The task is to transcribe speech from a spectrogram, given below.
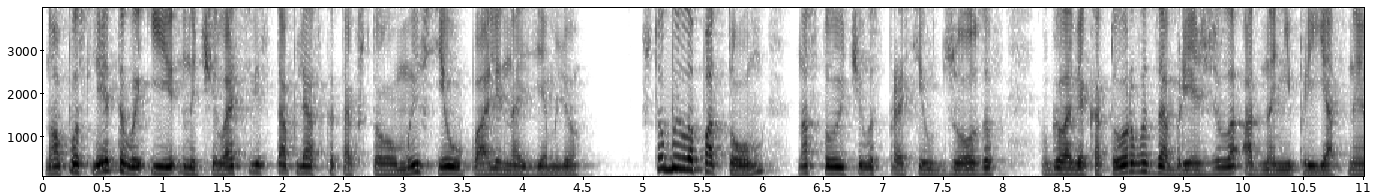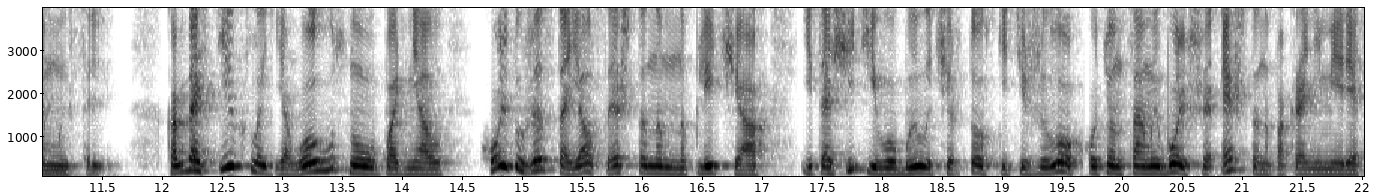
Ну а после этого и началась свистопляска, так что мы все упали на землю. «Что было потом?» – настойчиво спросил Джозеф, в голове которого забрежила одна неприятная мысль. Когда стихло, я голову снова поднял. Хольд уже стоял с Эштоном на плечах, и тащить его было чертовски тяжело, хоть он самый больше Эштона, по крайней мере,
